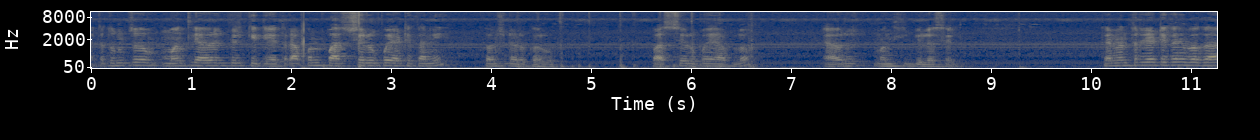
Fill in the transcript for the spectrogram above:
आता तुमचं मंथली ॲव्हरेज बिल किती आहे? तर आपण पाचशे रुपये या ठिकाणी कन्सिडर करू. पाचशे रुपये हे आपलं ॲव्हरेज मंथली बिल असेल. त्यानंतर या ठिकाणी बघा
